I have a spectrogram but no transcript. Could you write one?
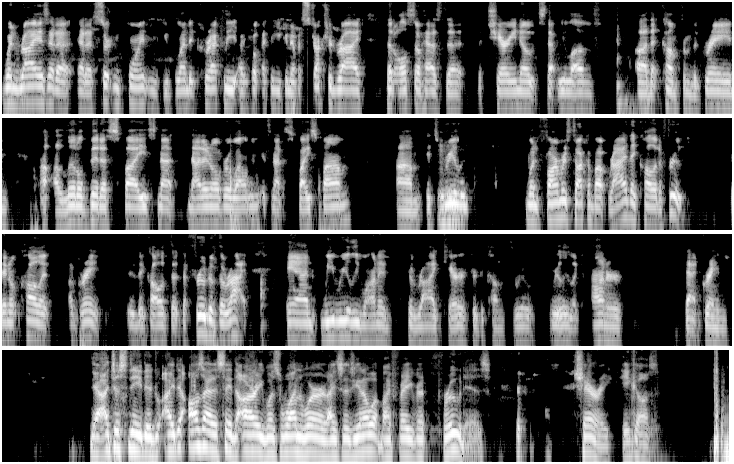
when rye is at a at a certain point, and if you blend it correctly, I, hope, I think you can have a structured rye that also has the the cherry notes that we love uh, that come from the grain, a, a little bit of spice, not not an overwhelming. It's not a spice bomb. Um, it's Mhm. really when farmers talk about rye, they call it a fruit. They don't call it a grain. They call it the, the fruit of the rye. And we really wanted the rye character to come through, really like honor that grain. Yeah, I just needed. I all I had to say to Ari was one word. I says, "You know what my favorite fruit is? Cherry." He goes,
